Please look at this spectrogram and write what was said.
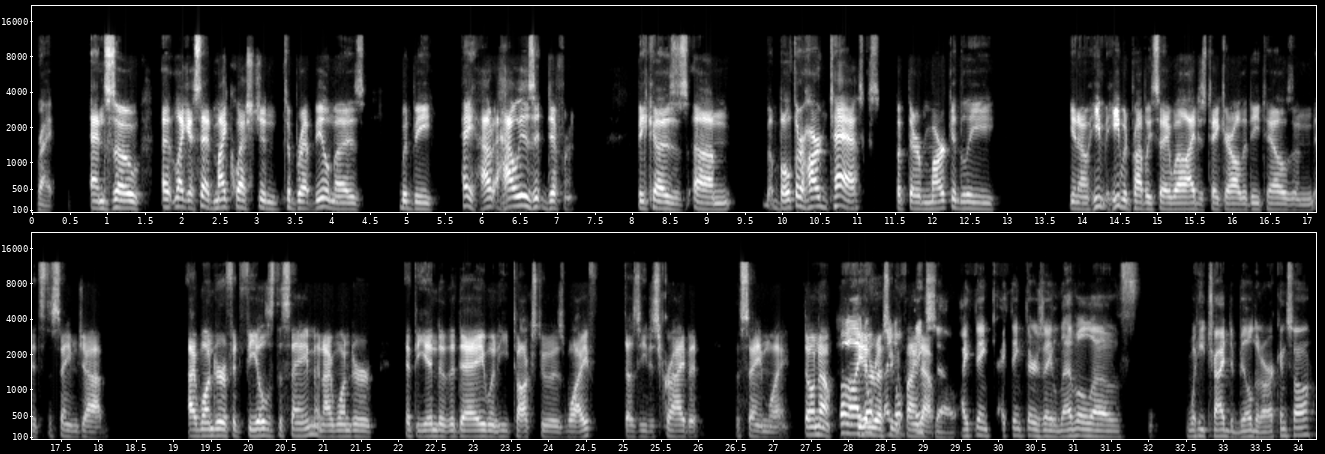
Right. And so uh, like I said, my question to Brett Bielema is would be, "Hey, how how is it different?" Because um, both are hard tasks, but they're markedly you know, he he would probably say, "Well, I just take care of all the details and it's the same job." I wonder if it feels the same and I wonder at the end of the day when he talks to his wife, does he describe it the same way? Don't know. Well, I don't, interesting I don't to find think out. So I think I think there's a level of what he tried to build at Arkansas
